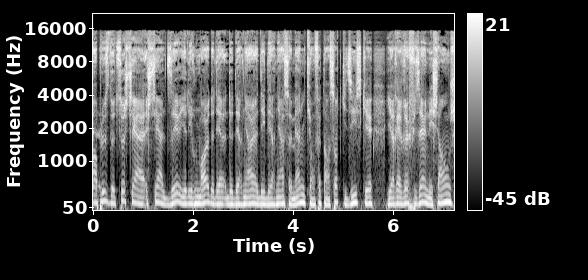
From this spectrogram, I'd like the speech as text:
en, plus de ça, je tiens, à, je tiens à le dire, il y a des rumeurs de, de dernière, des dernières semaines qui ont fait en sorte qu'ils disent qu'il aurait refusé un échange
